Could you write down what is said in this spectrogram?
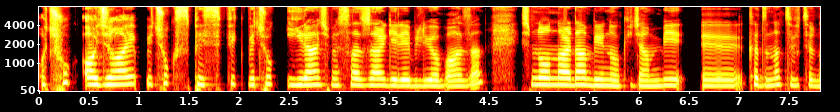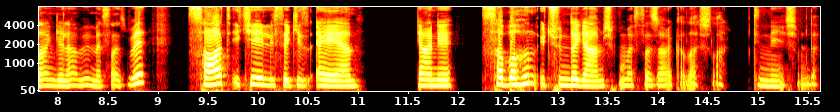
O çok acayip ve çok spesifik ve çok iğrenç mesajlar gelebiliyor bazen. Şimdi onlardan birini okuyacağım. Bir e, kadına Twitter'dan gelen bir mesaj ve saat 2.58 am. Yani sabahın 3'ünde gelmiş bu mesaj arkadaşlar. Dinleyin şimdi.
